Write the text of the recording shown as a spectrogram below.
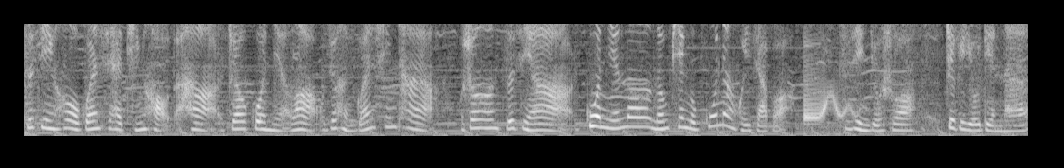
子锦和我关系还挺好的哈，这要过年了，我就很关心他呀。我说子锦啊，过年呢能骗个姑娘回家不？子锦就说这个有点难，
